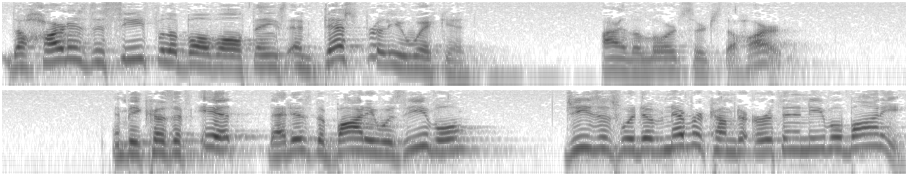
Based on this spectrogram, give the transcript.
The heart is deceitful above all things and desperately wicked. I, the Lord, search the heart. And because if it, that is the body, was evil, Jesus would have never come to earth in an evil body.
